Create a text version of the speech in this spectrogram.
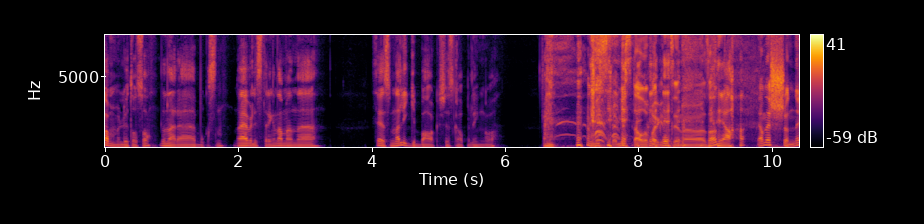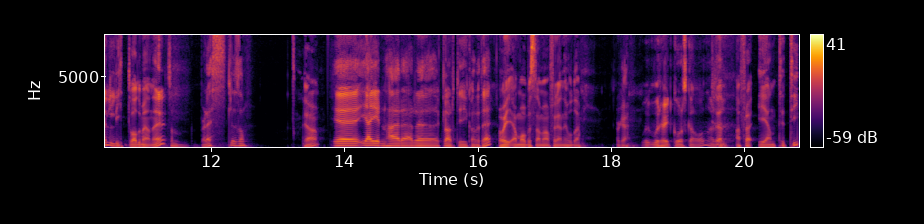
gammel ut også, den der eh, boksen. Nå er jeg veldig streng, da, men uh, ser ut som den har ligget bakerst i skapet lenge òg. Miste alle fargene sine og sånn. Ja, Ja, men jeg skjønner litt hva du mener. som blest, liksom. Ja. Jeg, jeg gir den her Er det klare til karakter? Oi, jeg må bestemme meg for en i hodet. Ok. Hvor, hvor høyt går skalaen? Er det? Den er fra én til ti,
